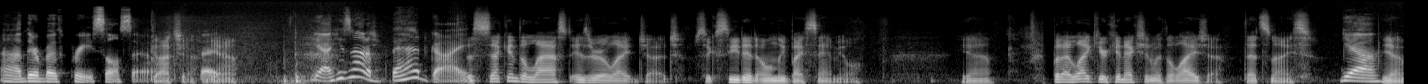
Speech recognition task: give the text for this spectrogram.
Uh, they're both priests also. Gotcha. But- yeah. Yeah, he's not a bad guy. The second to last Israelite judge, succeeded only by Samuel. Yeah. But I like your connection with Elijah. That's nice. Yeah. Yeah.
